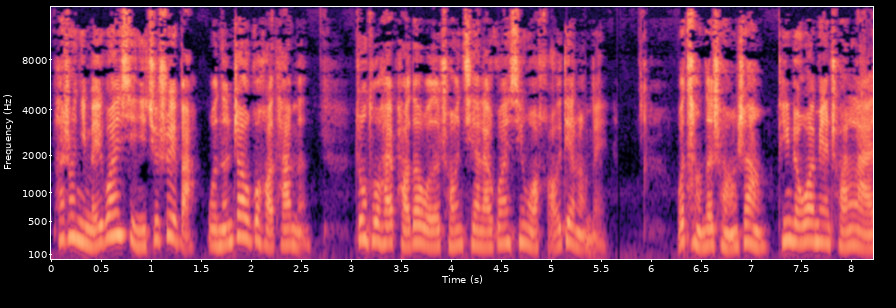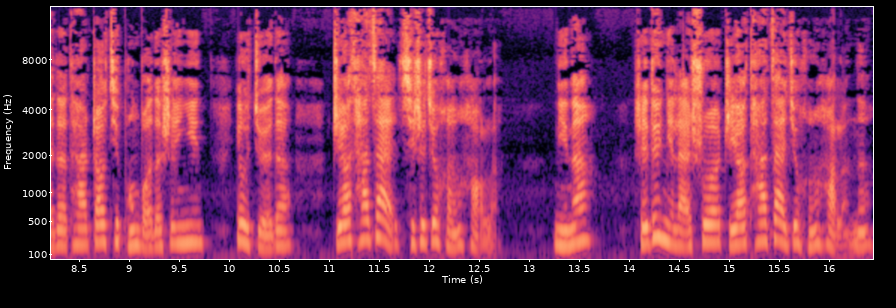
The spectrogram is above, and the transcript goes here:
他说：“你没关系，你去睡吧，我能照顾好他们。”中途还跑到我的床前来关心我好点了没。我躺在床上，听着外面传来的他朝气蓬勃的声音，又觉得只要他在，其实就很好了。你呢？谁对你来说，只要他在就很好了呢？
